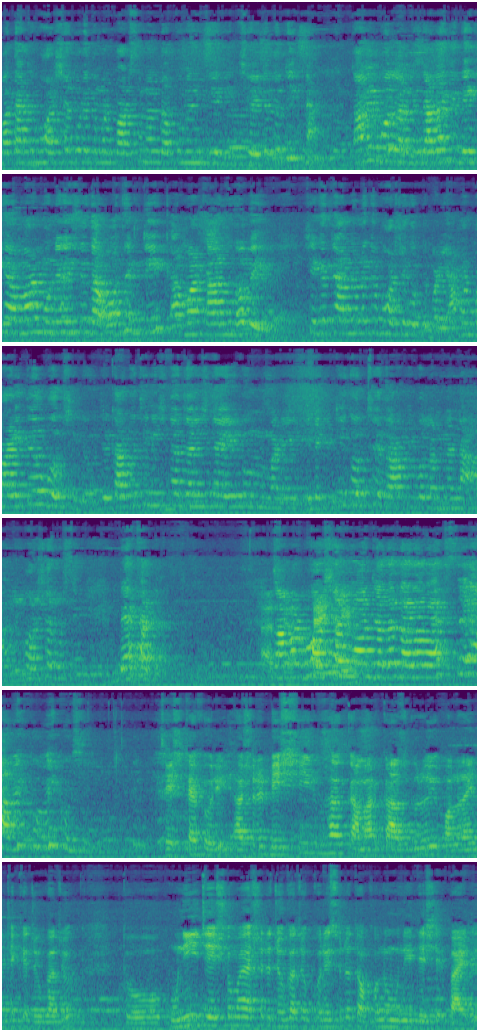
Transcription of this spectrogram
বা তাকে ভরসা করে তোমার পার্সোনাল ডকুমেন্টস দিয়ে দিচ্ছ এটা তো ঠিক না। আমি বললাম যে দাদাকে দেখে আমার মনে হয়েছে দা অথেন্টিক আমার কাজ হবে। সেক্ষেত্রে আমি ওনাকে ভরসা করতে পারি। আমার বাড়িতেও বলছিল যে কাউকে চিনিস না জানিস না এরকম মানে এটা ঠিক হচ্ছে? তো আমি বললাম না না আমি ভরসা করছি দেখা যাক। তো আচ্ছা, আমার ভরসার মর্যাদা দাদা রাখছে আমি খুবই খুশি। চেষ্টা করি। আসলে বেশিরভাগ আমার কাজগুলোই অনলাইন থেকে যোগাযোগ। তো উনি যে সময় আসলে যোগাযোগ করেছিল, তখনও উনি দেশের বাইরে।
